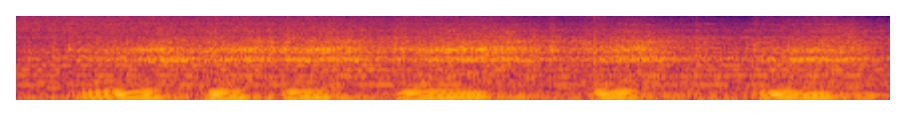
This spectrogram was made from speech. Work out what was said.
Mmh, mmh,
